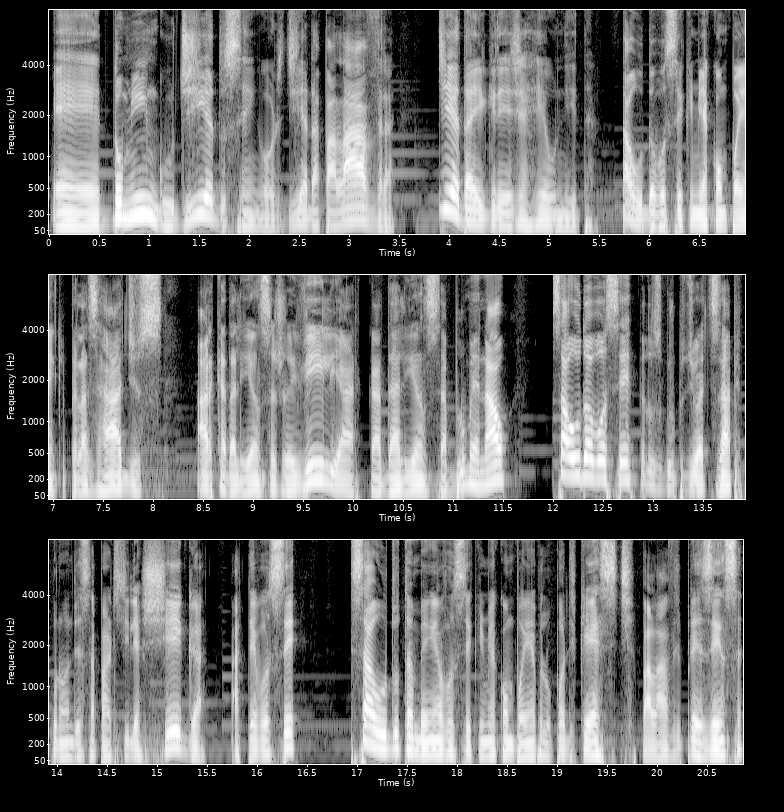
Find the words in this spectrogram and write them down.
é domingo, dia do Senhor, dia da palavra, dia da igreja reunida. Saúdo a você que me acompanha aqui pelas rádios Arca da Aliança Joinville, Arca da Aliança Blumenau Saúdo a você pelos grupos de WhatsApp por onde essa partilha chega até você. Saúdo também a você que me acompanha pelo podcast Palavra e Presença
